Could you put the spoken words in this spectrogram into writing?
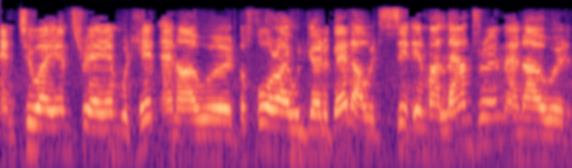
and 2 a.m., 3 a.m. would hit, and I would, before I would go to bed, I would sit in my lounge room and I would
